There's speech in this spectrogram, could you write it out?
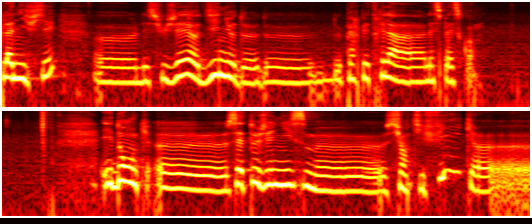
planifiée, les sujets dignes de, de perpétrer l'espèce, quoi. Et donc, euh, cet eugénisme euh, scientifique, euh,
